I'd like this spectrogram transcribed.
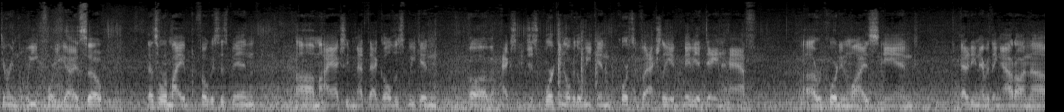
during the week for you guys. So that's where my focus has been. Um, I actually met that goal this weekend. Uh, actually, just working over the weekend, course of actually maybe a day and a half, uh, recording wise, and editing everything out on uh,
